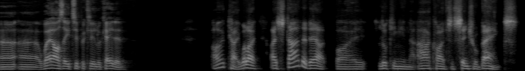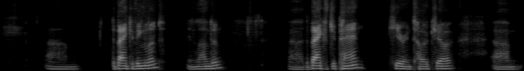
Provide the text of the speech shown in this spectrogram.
Uh, uh, where are they typically located? Okay. Well, I, I started out by looking in the archives of central banks, um, the Bank of England in London, uh, the Bank of Japan here in Tokyo, um,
